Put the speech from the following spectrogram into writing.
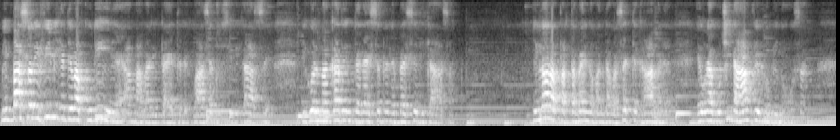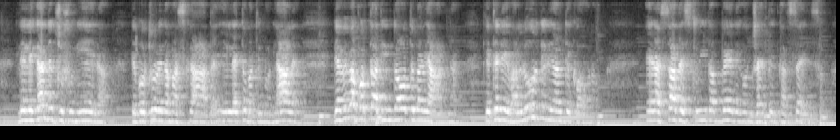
Mi bastano i figli che devo accudire, amava ripetere quasi a giustificarsi di quel mancato interesse per le bestie di casa. Il loro appartamento mandava sette camere e una cucina ampia e luminosa. L'elegante giuffoniera, le poltrone damascate e il letto matrimoniale li aveva portati in dote Marianna, che teneva all'ordine e al decoro. Era stata istruita bene con concetta in tal senso.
